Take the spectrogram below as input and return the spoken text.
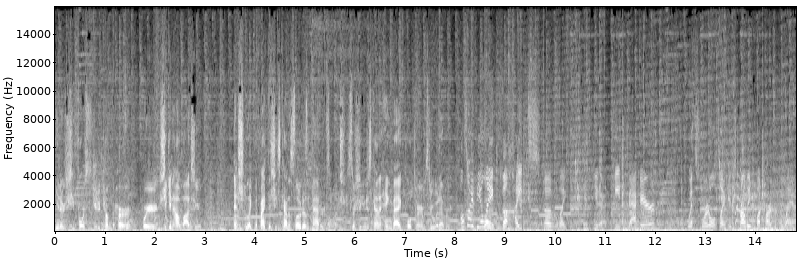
you know, she forces you to come to her where she can outbox you. And she, like the fact that she's kind of slow doesn't matter as much. So she can just kind of hang back, pull terms, do whatever. Also, I feel like the heights of like, you know, Peach back air with Squirtle, it's like it's probably much harder to land.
